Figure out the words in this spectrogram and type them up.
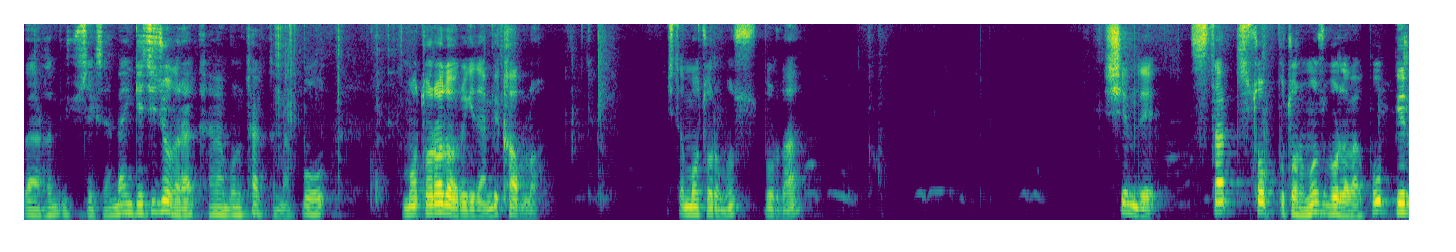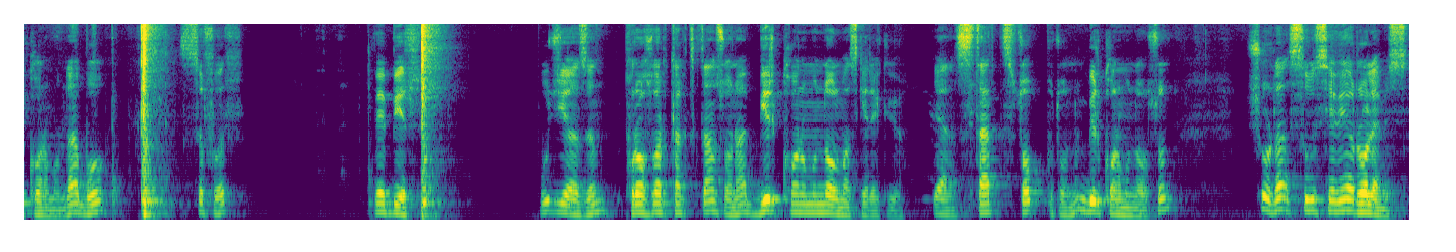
verdim 380. Ben geçici olarak hemen bunu taktım bak. Bu motora doğru giden bir kablo. İşte motorumuz burada. Şimdi start stop butonumuz burada bak. Bu bir konumunda. Bu 0 ve 1. Bu cihazın profları taktıktan sonra bir konumunda olması gerekiyor. Yani start stop butonunun bir konumunda olsun. Şurada sıvı seviye rolemiz.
